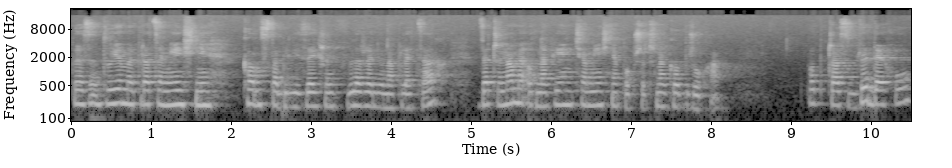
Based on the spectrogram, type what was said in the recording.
Prezentujemy pracę mięśni Core Stabilization w leżeniu na plecach. Zaczynamy od napięcia mięśnia poprzecznego brzucha. Podczas wydechu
